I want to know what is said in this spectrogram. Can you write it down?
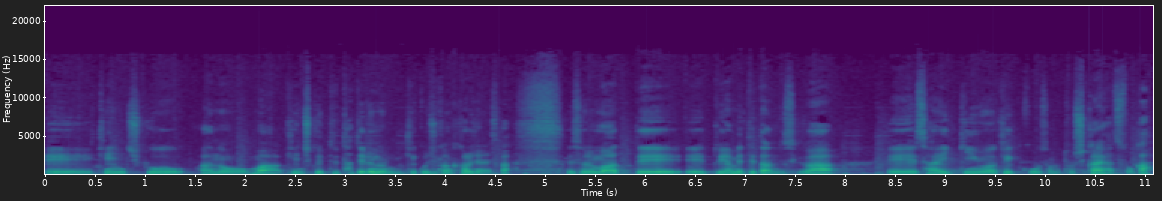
えー建築をあの、まあ、建築って建てるのに結構時間かかるじゃないですか。でそれもあって、えー、と辞めてたんですが、えー最近は結構その都市開発とか、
